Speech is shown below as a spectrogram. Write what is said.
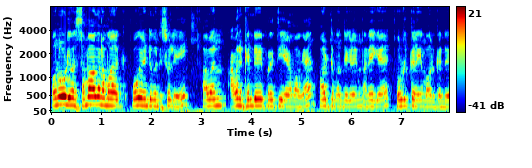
அவனோடு இவன் சமாதானமாக போக வேண்டும் என்று சொல்லி அவன் அவனுக்கென்று பிரத்யேகமாக ஆட்டு மந்தைகளையும் அநேக பொருட்களையும் அவனுக்கென்று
